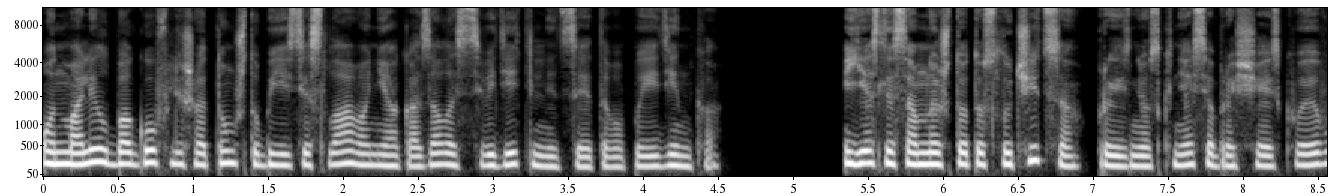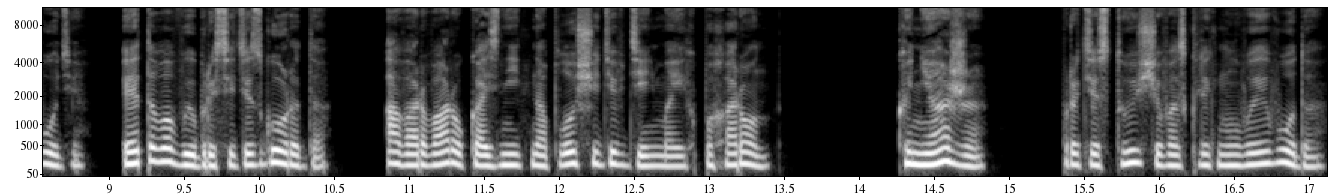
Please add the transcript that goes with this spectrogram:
Он молил богов лишь о том, чтобы Есислава не оказалась свидетельницей этого поединка. «Если со мной что-то случится», — произнес князь, обращаясь к воеводе, — «этого выбросить из города, а Варвару казнить на площади в день моих похорон». «Княже!» Протестующе воскликнул воевода,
